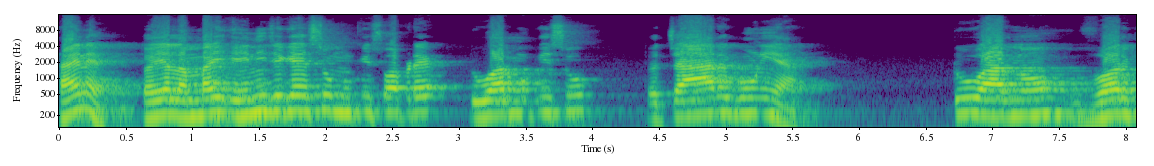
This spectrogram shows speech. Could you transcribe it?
થાય ને? તો અહીંયા લંબાઈ એની જગ્યાએ શું મૂકીશું આપણે? ટુ આર મૂકીશું. તો ચાર ગુણ્યા ટુ આર નો વર્ગ.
